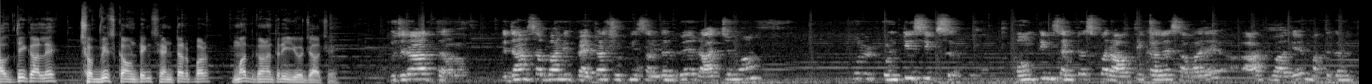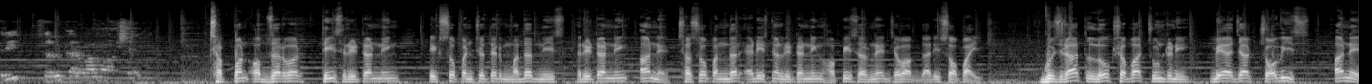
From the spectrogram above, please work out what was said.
આવતીકાલે છવ્વીસ કાઉન્ટિંગ સેન્ટર પર મતગણતરી યોજાશે. ગુજરાત વિધાનસભાની પેટા ચૂંટણી સંદર્ભે રાજ્યમાં કુલ ટ્વેન્ટી સિક્સ કાઉન્ટિંગ સેન્ટર્સ પર આવતીકાલે સવારે આઠ વાગે મતગણતરી શરૂ કરવામાં આવશે. છપ્પન ઓબ્ઝર્વર ત્રીસ રિટર્નિંગ એકસો પંચોતેર મદદનીશ રિટર્નિંગ અને છસો પંદર એડિશનલ રિટર્નિંગ ઓફિસરને જવાબદારી સોંપાઈ. ગુજરાત લોકસભા ચૂંટણી બે હજાર ચોવીસ અને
